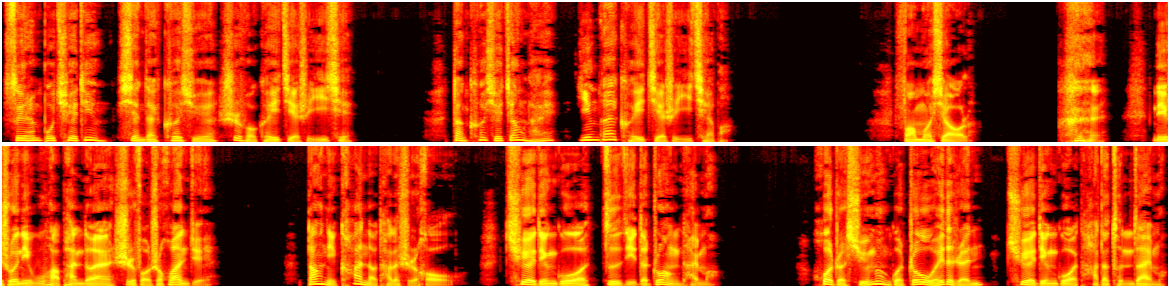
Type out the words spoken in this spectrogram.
虽然不确定现在科学是否可以解释一切，但科学将来应该可以解释一切吧。方墨笑了。嘿嘿，你说你无法判断是否是幻觉。当你看到他的时候，确定过自己的状态吗？或者询问过周围的人，确定过他的存在吗？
